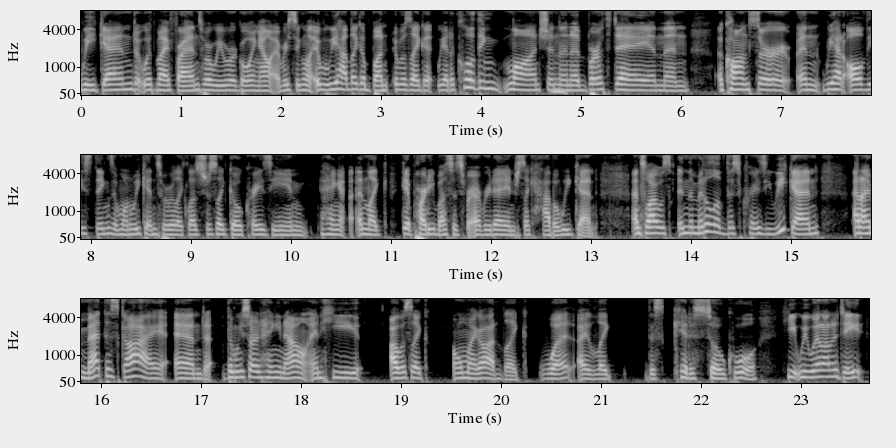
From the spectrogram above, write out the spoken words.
weekend with my friends where we were going out every single we had like a bunch it was like a, we had a clothing launch and mm. then a birthday and then a concert and we had all these things in one weekend so we were like let's just like go crazy and hang out and like get party buses for every day and just like have a weekend. And so I was in the middle of this crazy weekend and I met this guy and then we started hanging out and he I was like, "Oh my god, like what? I like this kid is so cool. He we went on a date.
